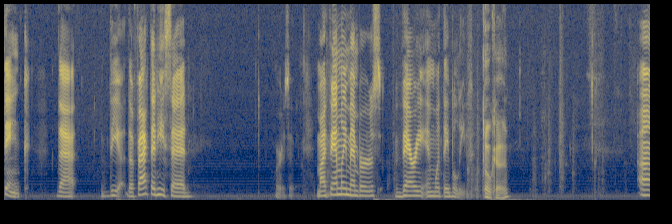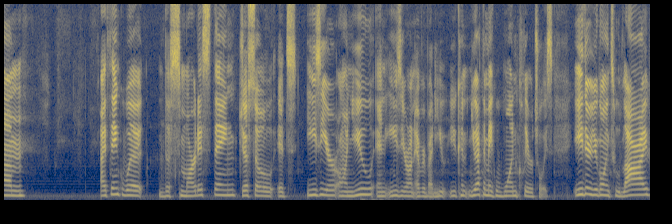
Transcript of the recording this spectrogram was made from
think that the the fact that he said, where is it? My family members vary in what they believe. Okay. Um, I think what the smartest thing, just so it's easier on you and easier on everybody, you you can you have to make one clear choice. Either you're going to lie,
